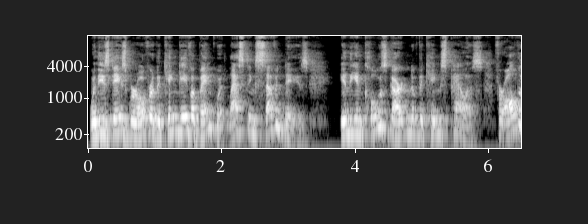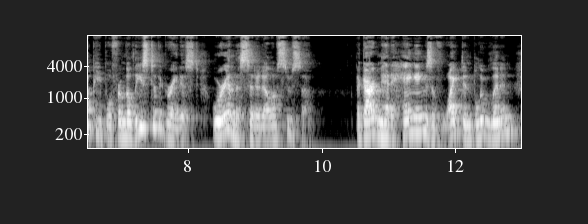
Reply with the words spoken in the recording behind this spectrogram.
When these days were over, the king gave a banquet lasting seven days in the enclosed garden of the king's palace for all the people, from the least to the greatest, who were in the citadel of Susa. The garden had hangings of white and blue linen,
